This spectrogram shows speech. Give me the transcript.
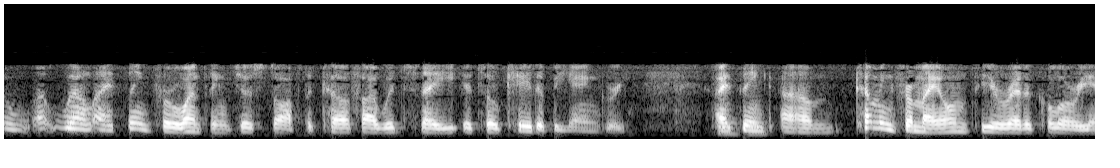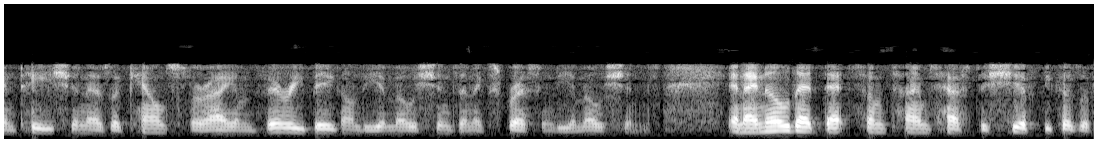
Well, I think for one thing, just off the cuff, I would say it's okay to be angry. Mm-hmm. I think um, coming from my own theoretical orientation as a counselor, I am very big on the emotions and expressing the emotions. And I know that that sometimes has to shift because of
